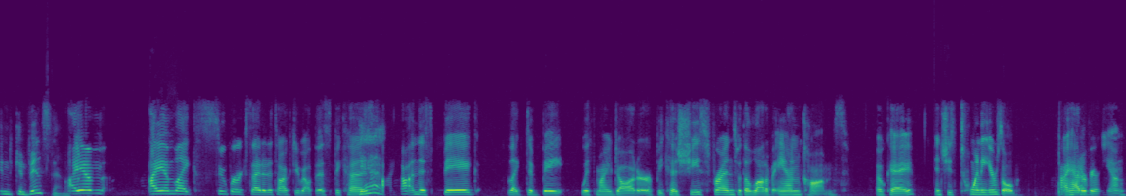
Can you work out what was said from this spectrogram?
we can convince them. I am I am like super excited to talk to you about this because Yeah. I got in this big like debate with my daughter because she's friends with a lot of ANCOMs, okay? And she's 20 years old. I had her very young.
